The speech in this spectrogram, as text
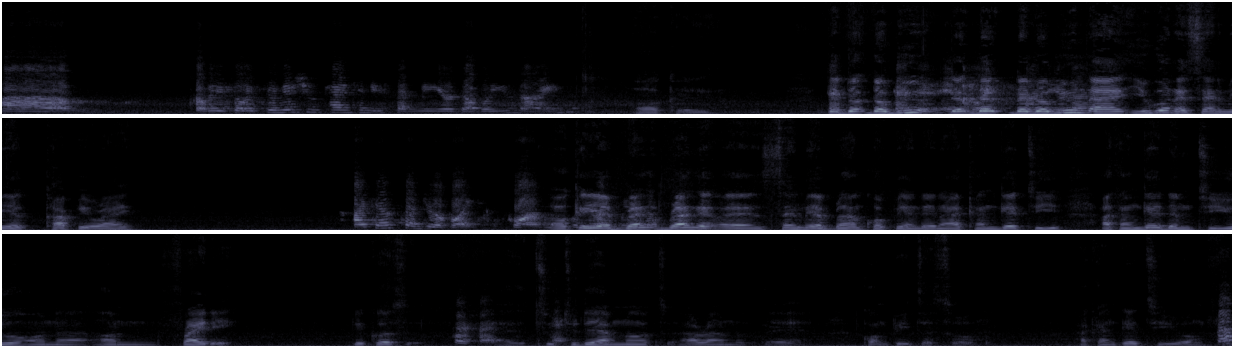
Um, okay, so as soon as you can, can you send me your W 9? okay. The, the, W, the, the, the W9, you're going to send me a copy, right? I can send you a blank form. Okay, yeah, bring, bring, uh, send me a blank copy and then I can get to you, I can get them to you on, uh, on Friday because uh, to, Okay. today I'm not around uh, computer, so I can get to you on That's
